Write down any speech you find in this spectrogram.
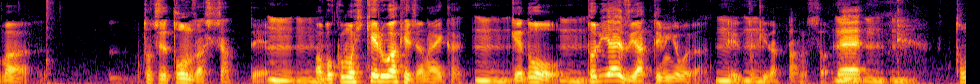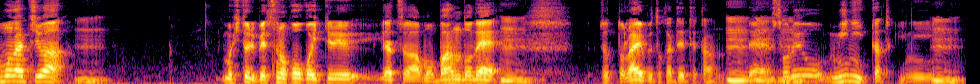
まあ途中で頓挫しちゃって、うんうん。まあ、僕も弾けるわけじゃないかうん。けど、うん。とりあえずやってみようよっていう時だったんですよ、で、うんうん友達はうんうん。もう一人別の高校行ってるやつはもうバンドでうんちょっとライブとか出てたんで、うんうんうん。それを見に行った時にうん。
